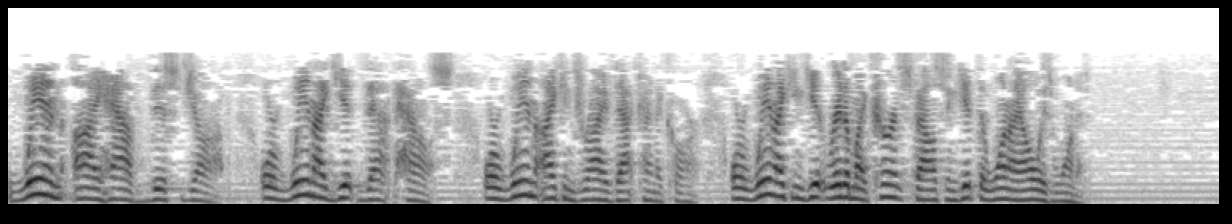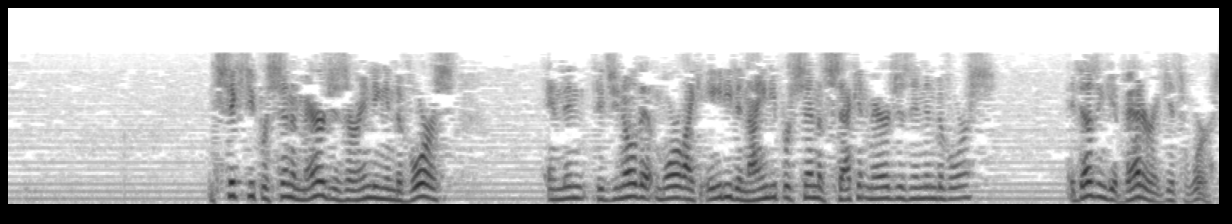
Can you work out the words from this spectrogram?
when I have this job. Or when I get that house. Or when I can drive that kind of car. Or when I can get rid of my current spouse and get the one I always wanted. 60% of marriages are ending in divorce. And then, did you know that more like 80 to 90% of second marriages end in divorce? It doesn't get better, it gets worse.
